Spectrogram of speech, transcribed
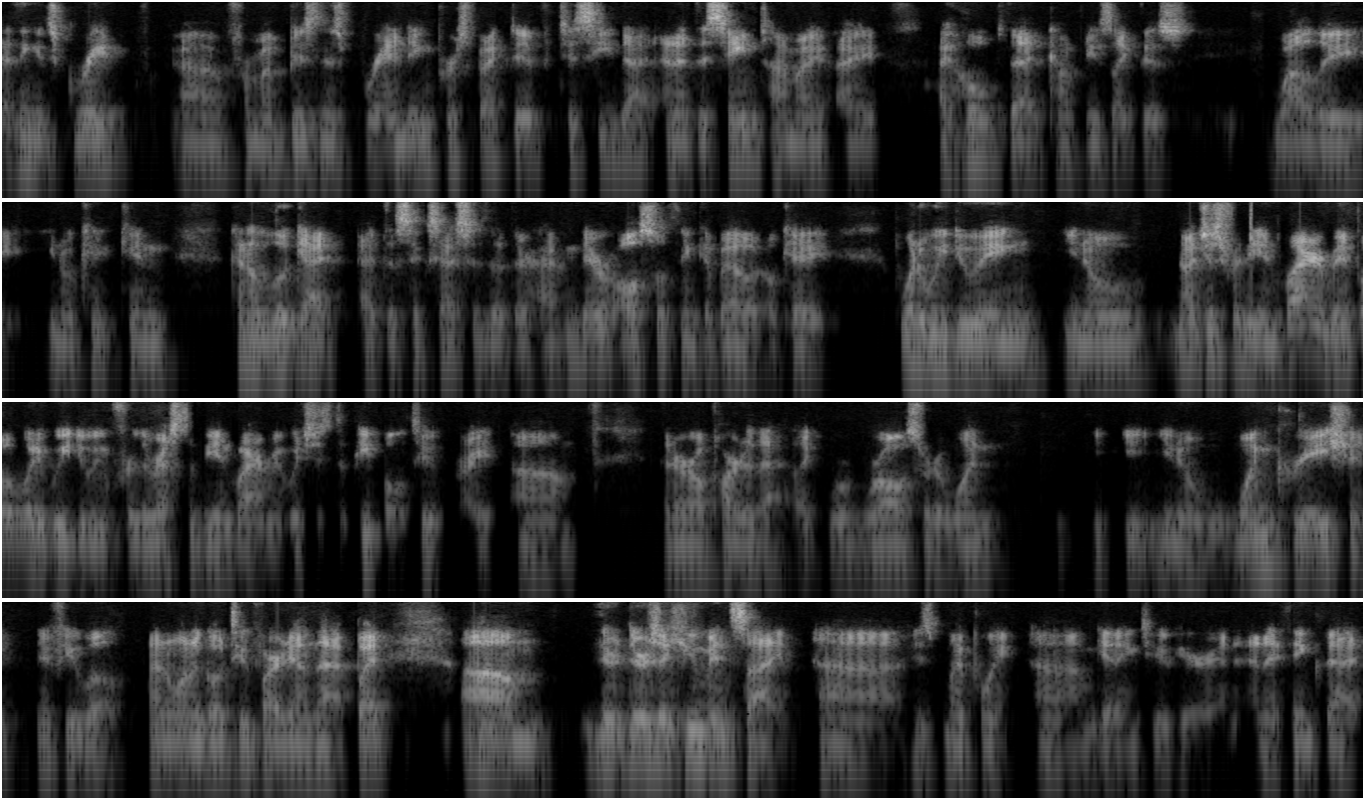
i think it's great uh, from a business branding perspective to see that and at the same time i, I I hope that companies like this, while they you know can, can kind of look at at the successes that they're having there, also think about okay, what are we doing? You know, not just for the environment, but what are we doing for the rest of the environment, which is the people too, right? Um, that are all part of that. Like we're we're all sort of one you know one creation if you will i don't want to go too far down that but um, there, there's a human side uh, is my point uh, i'm getting to here and, and i think that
